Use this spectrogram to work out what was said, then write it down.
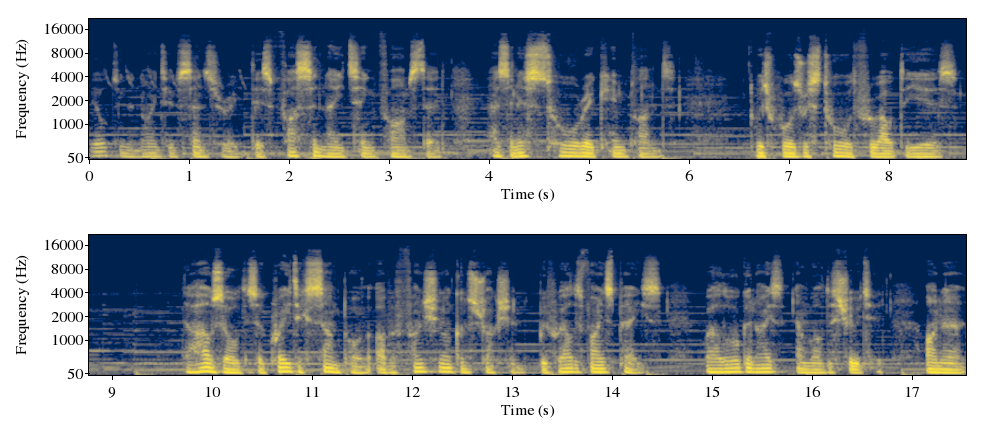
Built in the 19th century, this fascinating farmstead has an historic implant which was restored throughout the years. The household is a great example of a functional construction with well-defined space, well organized and well distributed on a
